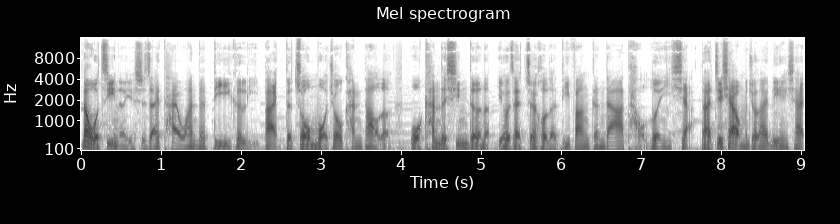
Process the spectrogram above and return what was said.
那我自己呢也是在台湾的第一个礼拜的周末就看到了。我看的心得呢也会在最后的地方跟大家讨论一下。那接下来我们就来练一下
